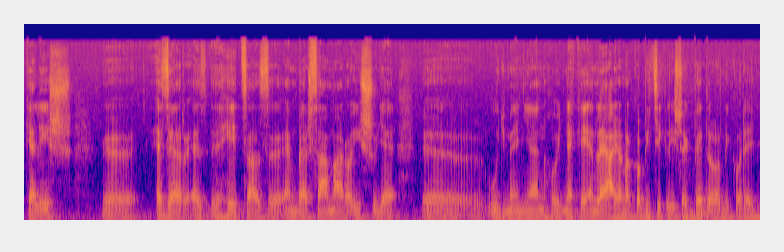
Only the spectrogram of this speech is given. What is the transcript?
kelés 1700 ember számára is ugye úgy menjen, hogy ne kelljen leálljanak a biciklisek például, amikor egy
